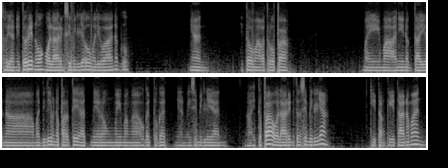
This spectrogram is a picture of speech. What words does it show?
So yan, ito rin oh, wala ring similya oh, maliwanag oh. Yan. Ito mga katropa. May maaninag tayo na madilim na parte at merong may mga ugat-ugat. Yan, may similya yan. Ah, ito pa, wala rin itong similya. Kitang-kita naman.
